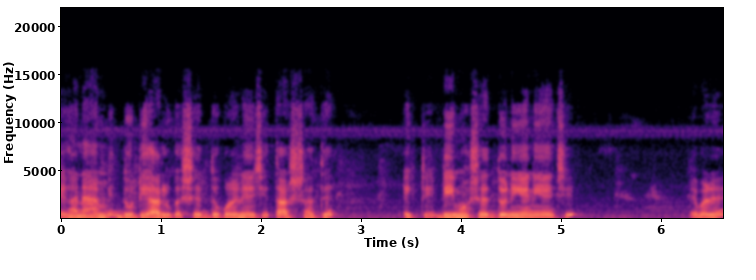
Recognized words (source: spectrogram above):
এখানে আমি দুটি আলুকে সেদ্ধ করে নিয়েছি। তার সাথে একটি ডিমও সেদ্ধ নিয়ে নিয়েছি। এবারে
